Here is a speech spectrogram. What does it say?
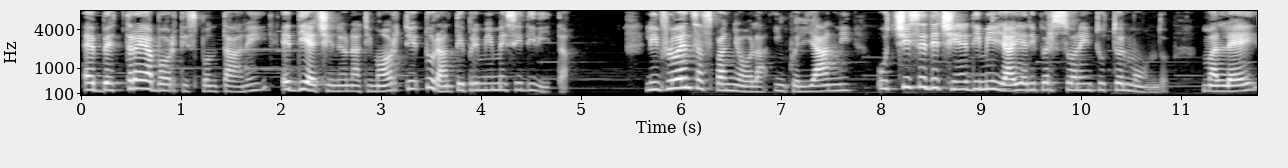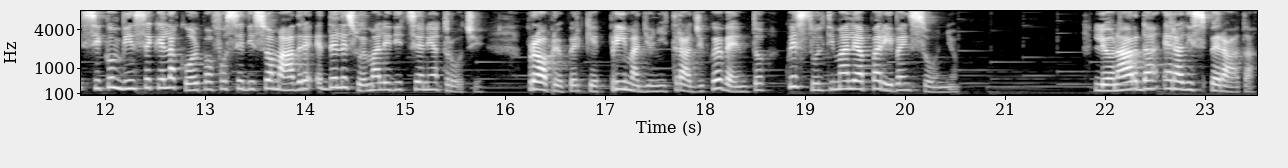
Ebbe tre aborti spontanei e 10 neonati morti durante i primi mesi di vita. L'influenza spagnola, in quegli anni, uccise decine di migliaia di persone in tutto il mondo, ma lei si convinse che la colpa fosse di sua madre e delle sue maledizioni atroci, proprio perché prima di ogni tragico evento quest'ultima le appariva in sogno. Leonarda era disperata,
